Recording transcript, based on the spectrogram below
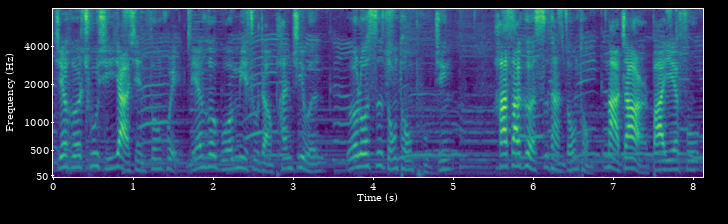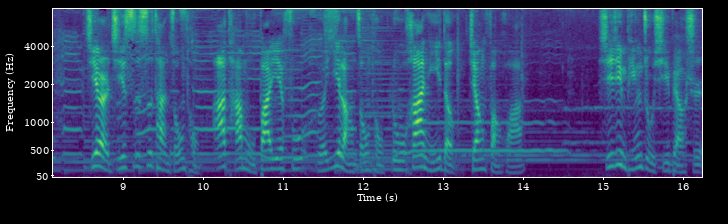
结合出席亚信峰会，联合国秘书长潘基文、俄罗斯总统普京、哈萨克斯坦总统纳扎尔巴耶夫、吉尔吉斯斯坦总统阿塔姆巴耶夫和伊朗总统鲁哈尼等将访华。习近平主席表示，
